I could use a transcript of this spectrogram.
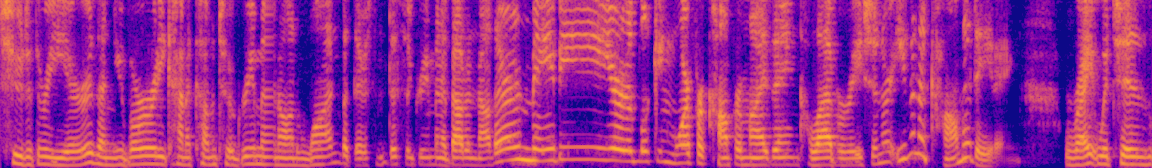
two to three years and you've already kind of come to agreement on one, but there's some disagreement about another, maybe you're looking more for compromising, collaboration, or even accommodating, right? Which is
